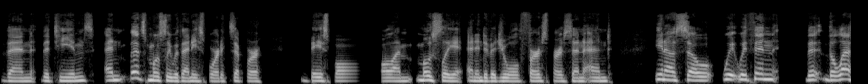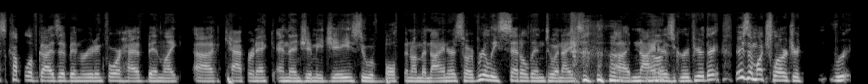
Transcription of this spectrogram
than the teams, and that's mostly with any sport except for baseball. I'm mostly an individual first person, and you know, so within the, the last couple of guys I've been rooting for have been like uh, Kaepernick and then Jimmy G, who have both been on the Niners. So I've really settled into a nice uh, Niners group here. There, there's a much larger r-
